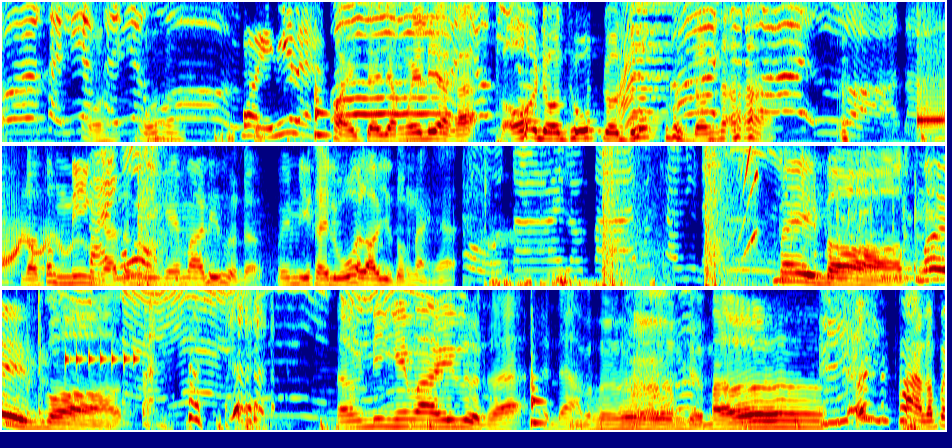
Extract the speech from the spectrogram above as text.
เออใครเรียกใครเรียกโอ้โอ้ยปล่อยนี่แหละข่อยจะยังไม่เรียกอะโอ้ยโดนทุบโดนทุบโดนหน้าตายเอือตายเราต้องนิ่งนะต้องนิ่งให้มากที่สุดอะไม่มีใครรู้ว่าเราอยู่ตรงไหนอะโอ้ตาย ไหนเอ่ยไม่บอกไม่บอกไหนอะเราต้องนิ่งให้มากที่สุดละด่าไปเพิ่มเดินมาแล้วเออเอ้ยมันผ่านเราไป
